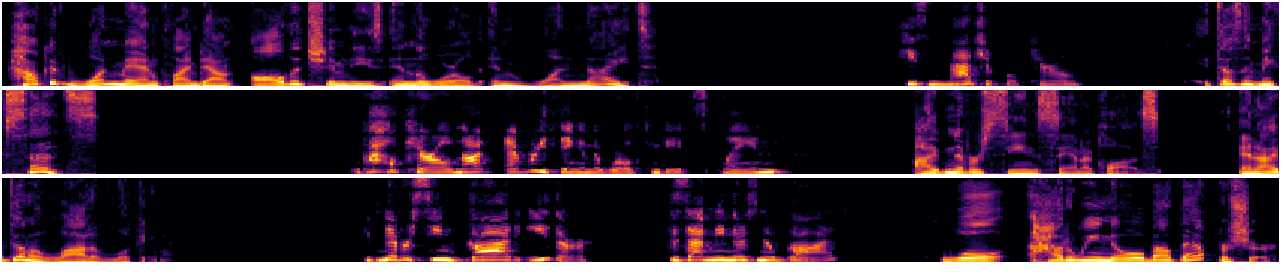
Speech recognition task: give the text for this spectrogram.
How could one man climb down all the chimneys in the world in one night? He's magical, Carol. It doesn't make sense. Well, Carol, not everything in the world can be explained. I've never seen Santa Claus, and I've done a lot of looking. You've never seen God either. Does that mean there's no God? Well, how do we know about that for sure?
